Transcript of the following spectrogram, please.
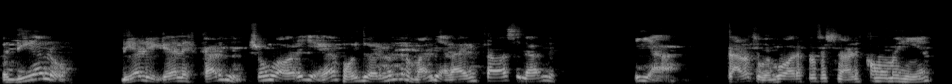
Pues dígalo, dígale que el escarnio. Esos jugadores llegan, hoy duermen normal, ya la gente está vacilando. Y ya, claro, tuve jugadores profesionales como Mejía,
